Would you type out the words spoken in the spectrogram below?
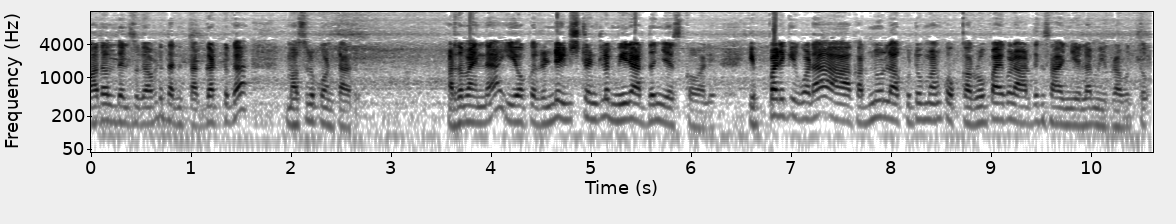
బాధలు తెలుసు కాబట్టి దానికి తగ్గట్టుగా మసులుకుంటారు. అర్థమైందా? ఈ యొక్క రెండు ఇన్సిడెంట్లు మీరే అర్థం చేసుకోవాలి. ఇప్పటికీ కూడా ఆ కర్నూలు ఆ కుటుంబానికి ఒక్క రూపాయి కూడా ఆర్థిక సాయం చేయాలి మీ ప్రభుత్వం.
